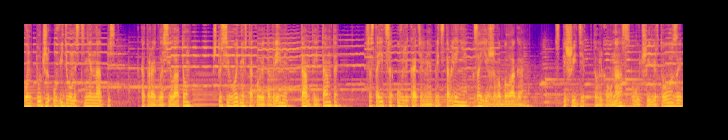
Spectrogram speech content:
он тут же увидел на стене надпись, которая гласила о том, что сегодня в такое-то время, там-то и там-то, состоится увлекательное представление заезжего балагана. Спешите, только у нас, лучшие виртуозы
